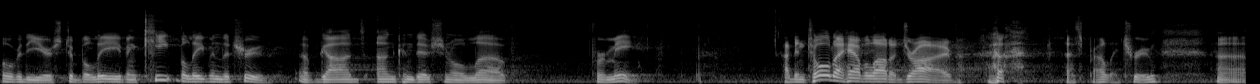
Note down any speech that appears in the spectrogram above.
over the years to believe and keep believing the truth of God's unconditional love for me. I've been told I have a lot of drive. That's probably true. Uh,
